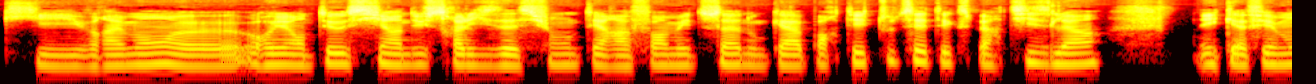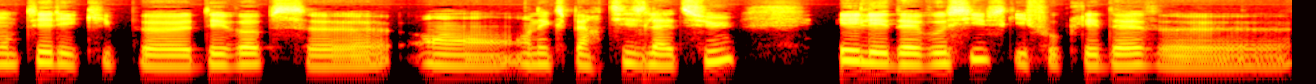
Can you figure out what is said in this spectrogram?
qui est vraiment euh, orienté aussi industrialisation, Terraform et tout ça, donc a apporté toute cette expertise-là et qui a fait monter l'équipe euh, DevOps euh, en, en, expertise là-dessus. Et les devs aussi, parce qu'il faut que les devs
